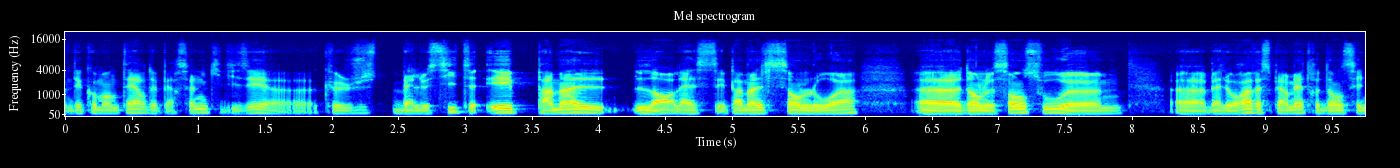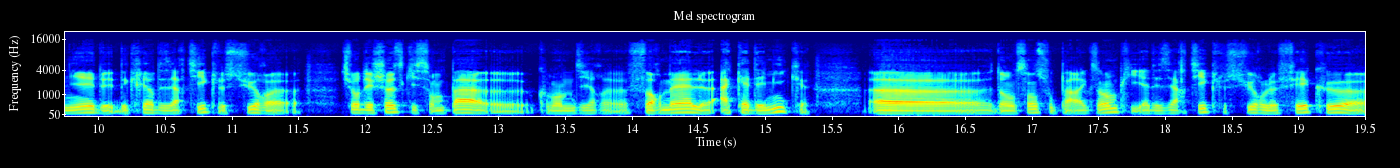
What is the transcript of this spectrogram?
des commentaires de personnes qui disaient que juste, ben, le site est pas mal lawless, et pas mal sans loi, dans le sens où euh, ben, Laura va se permettre d'enseigner, d'écrire des articles sur, euh, sur des choses qui sont pas, euh, comment dire, formelles, académiques, dans le sens où, par exemple, il y a des articles sur le fait que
